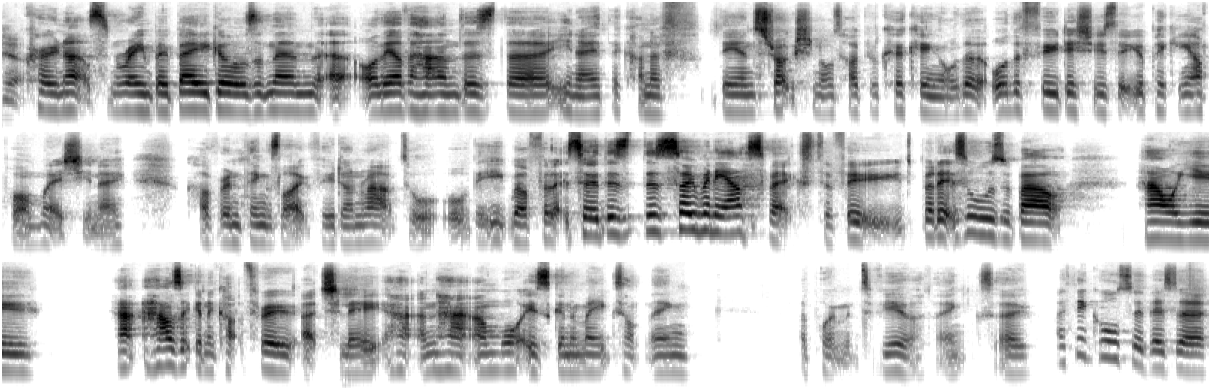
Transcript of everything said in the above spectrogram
Yeah. cronuts and rainbow bagels, and then uh, on the other hand, there's the you know the kind of the instructional type of cooking or the or the food issues that you're picking up on, which you know covering things like food unwrapped or, or the eat well for so there's there's so many aspects to food, but it's always about how are you how, how's it going to cut through actually, and how, and what is going to make something appointment to view. I think so. I think also there's a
